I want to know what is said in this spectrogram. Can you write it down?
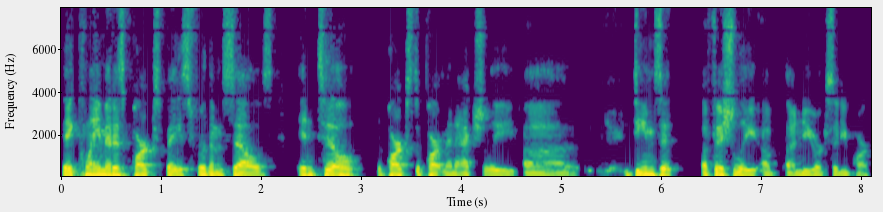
they claim it as park space for themselves until the Parks Department actually uh, deems it officially a, a New York City park.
